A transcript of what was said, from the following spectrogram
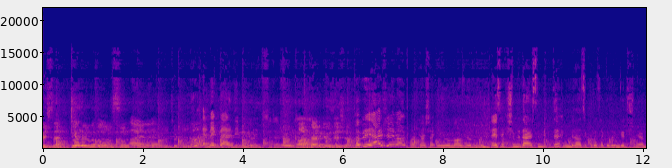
Geçti? Çok kırmızı olmuşsun. Aynen. Çok iyi. Bu emek verdiğimin görüntüsüdür. Kanter gözyaşı. Tabii her şey var. Arkadaşlar inanılmaz yoruldum. Neyse ki şimdi dersim bitti. Bugün birazcık burada takılırım diye düşünüyorum.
